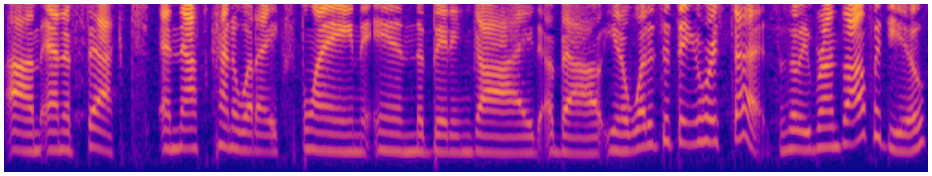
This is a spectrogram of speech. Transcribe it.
um, and affect. And that's kind of what I explain in the bitting guide about you know what is it that your horse does. So he runs off with you,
